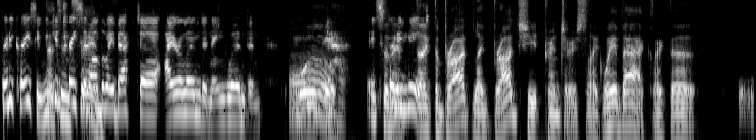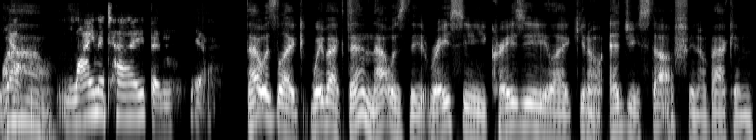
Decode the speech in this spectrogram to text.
Pretty crazy. We That's can trace insane. it all the way back to Ireland and England. And um, Whoa. yeah, it's so pretty neat. Like the broad, like broadsheet printers, like way back, like the wow. Yeah, linotype and yeah that was like way back then that was the racy crazy like you know edgy stuff you know back in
